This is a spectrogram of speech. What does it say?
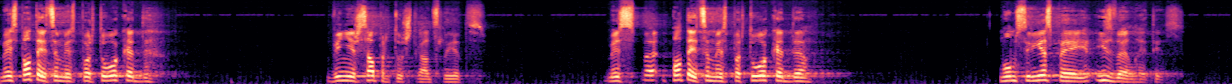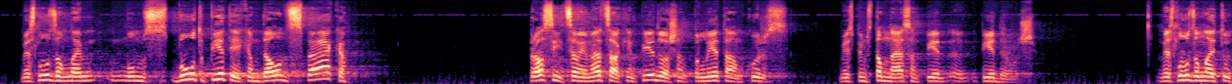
Mēs pateicamies par to, ka viņi ir sapratuši kādas lietas. Mēs pateicamies par to, ka mums ir iespēja izvēlēties. Mēs lūdzam, lai mums būtu pietiekami daudz spēka prasīt saviem vecākiem atdošanu par lietām, kuras mēs pirms tam neesam piedevuši. Mēs lūdzam, lai tu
